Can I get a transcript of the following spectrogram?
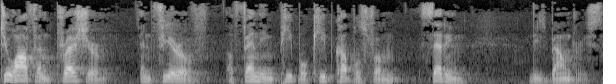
Too often, pressure and fear of offending people keep couples from setting these boundaries.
